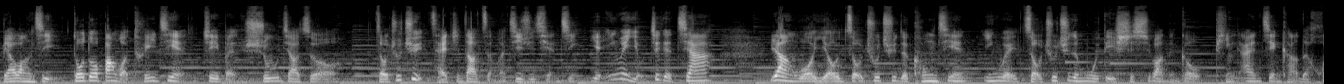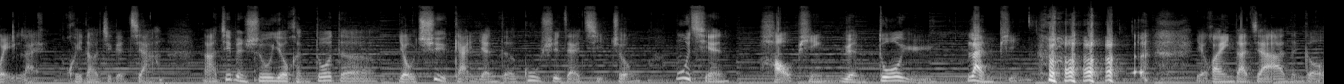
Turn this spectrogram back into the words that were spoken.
不要忘记多多帮我推荐这本书，叫做《走出去才知道怎么继续前进》。也因为有这个家，让我有走出去的空间。因为走出去的目的是希望能够平安健康的回来，回到这个家。那这本书有很多的有趣感人的故事在其中。目前。好评远多于烂评，也欢迎大家能够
